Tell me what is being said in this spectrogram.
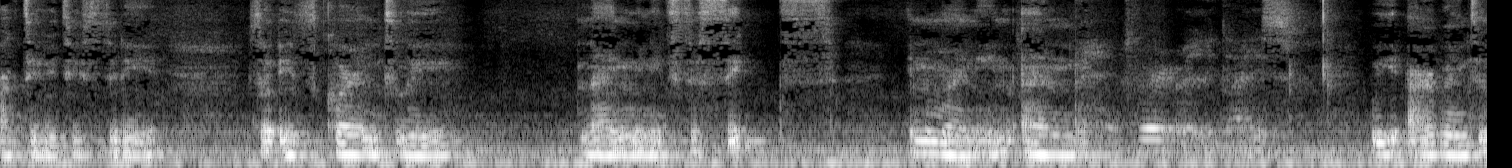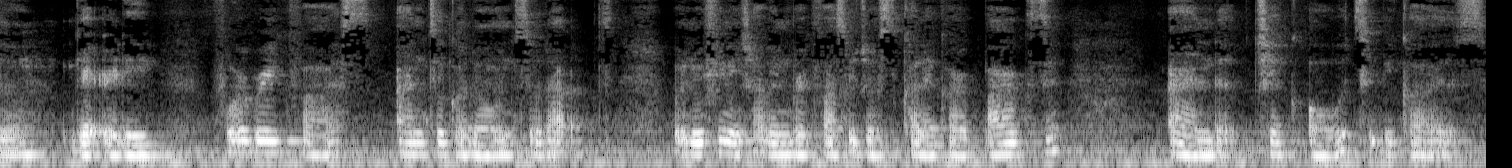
activities today. So it's currently nine minutes to six in the morning and It's very early, guys. we are going to get ready for breakfast and to go down so that when we finish having breakfast we just collect our bags and check out because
